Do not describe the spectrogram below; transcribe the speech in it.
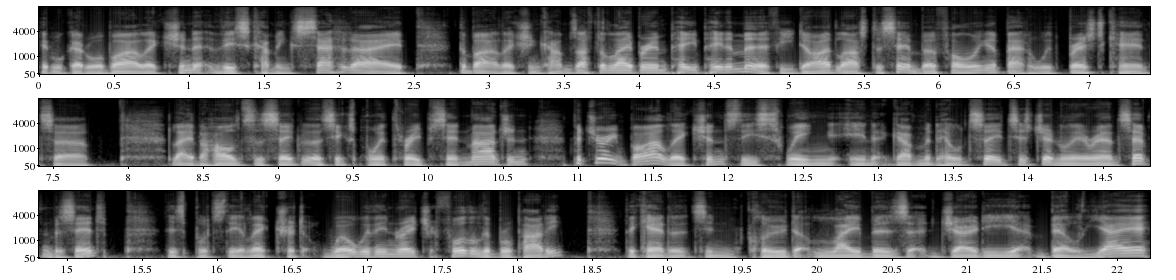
It will go to a by election this coming Saturday. The by election comes after Labor MP Peta Murphy died last December following a battle with breast cancer. Labor holds the seat with a 6.3% margin, but during by elections, the swing in government held seats is generally around 7%. This puts the electorate well within reach for the Liberal Party. The candidates include Labor's Jodie Belyea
